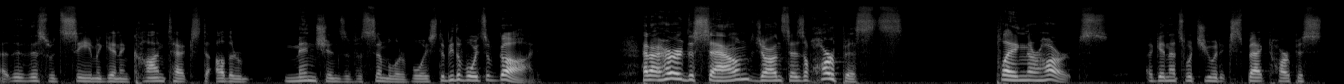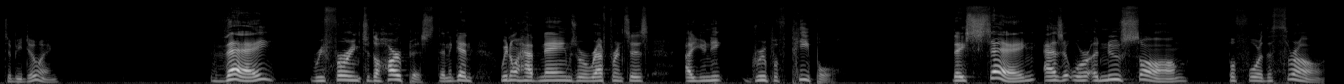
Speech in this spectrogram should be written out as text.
Uh, this would seem, again, in context to other mentions of a similar voice, to be the voice of God. And I heard the sound, John says, of harpists playing their harps. Again, that's what you would expect harpists to be doing. They, referring to the harpist, and again, we don't have names or references, a unique group of people. They sang as it were a new song before the throne.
